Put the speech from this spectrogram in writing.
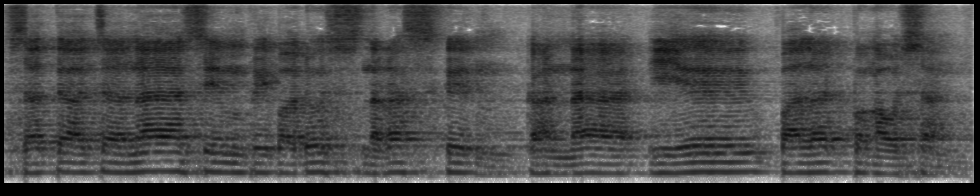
Satacana sim pribados neraskeun kana ieu balad pengawasan.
